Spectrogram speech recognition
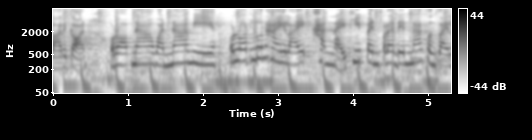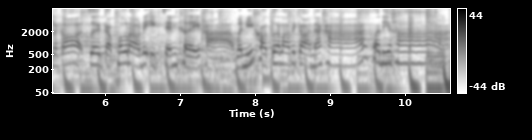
ลาไปก่อน รอบหน้าวันหน้ามีรถรุ่นไฮไลท์ คันไหนที่เป็นประเด็นน่าสนใจแล้วก็เจอกับพวกเราได้อีกเช่นเคยค่ะ วันนี้ขอตัวลาไปก่อนนะคะ สวัสดีค่ะ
